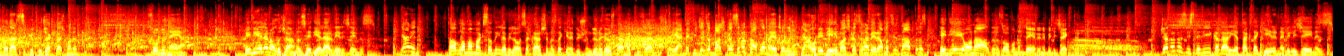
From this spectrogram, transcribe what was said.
Bu kadar sıkı kucaklaşmanın sonu ne ya? Hediyeler alacağınız, hediyeler vereceğiniz. Yani tavlama maksadıyla bile olsa karşınızdakini düşündüğünü göstermek güzel bir şey. Yani neticede başkasını tavlamaya çalışırken o hediyeyi başkasına verir. Ama siz ne yaptınız? Hediyeyi ona aldınız. O bunun değerini bilecektir. Canınız istediği kadar yatakta gerinebileceğiniz,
